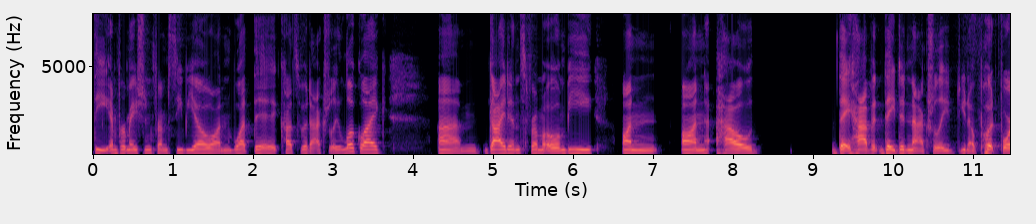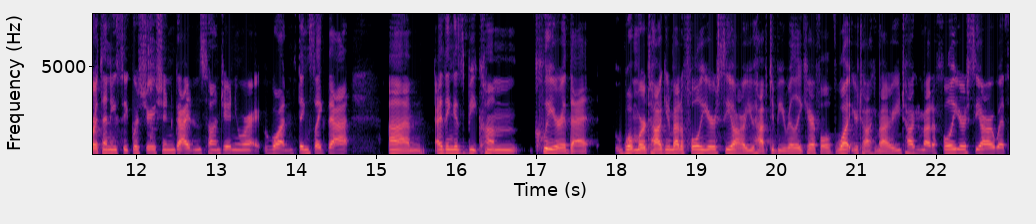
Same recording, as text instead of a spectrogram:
the information from CBO on what the cuts would actually look like, um, guidance from OMB on on how they haven't they didn't actually you know put forth any sequestration guidance on January one things like that. Um, I think it's become clear that when we're talking about a full year CR, you have to be really careful of what you're talking about. Are you talking about a full year CR with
